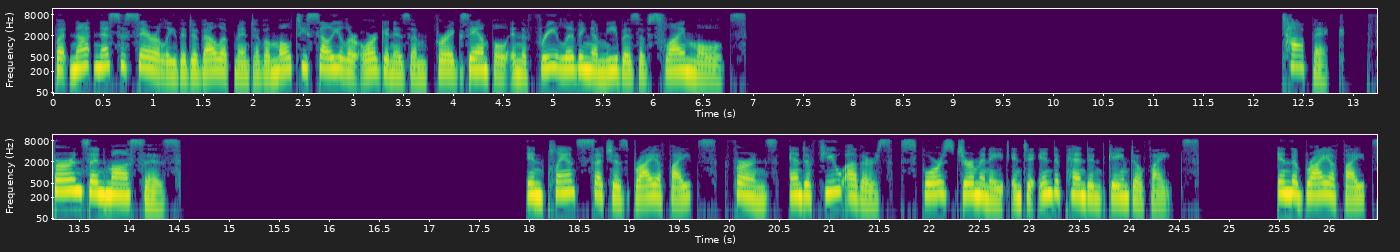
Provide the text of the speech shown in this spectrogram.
but not necessarily the development of a multicellular organism for example in the free-living amoebas of slime molds. Topic. Ferns and mosses In plants such as bryophytes, ferns, and a few others, spores germinate into independent gametophytes. In the bryophytes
